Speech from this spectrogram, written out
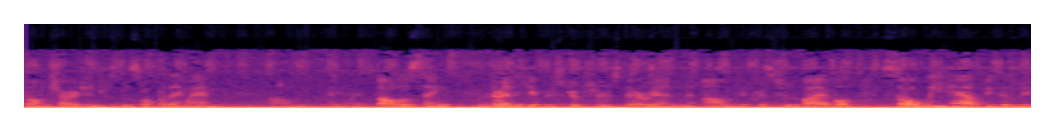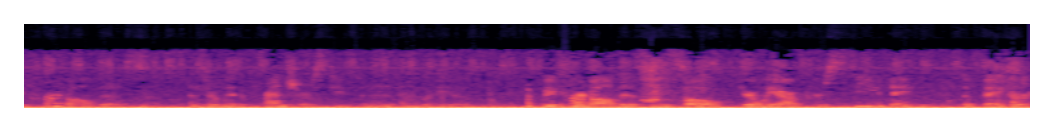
don't charge interest and so forth. Anyway, um, anyway all those things, they're in the Hebrew scriptures, they're in um, the Christian Bible. So we have, because we've heard all this, and certainly the French are steeped in it, everybody so here we are perceiving the beggar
